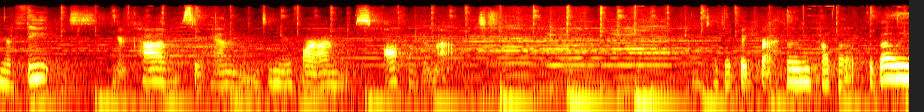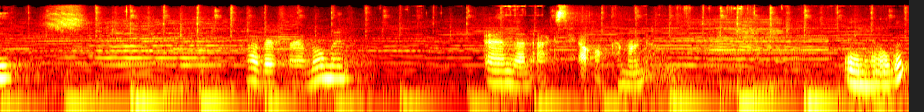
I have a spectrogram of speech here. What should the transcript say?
your feet, your calves, your hands, and your forearms off of the mat. And take a big breath in, pop up the belly. Hover for a moment, and then exhale, come on down. Inhale lift.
